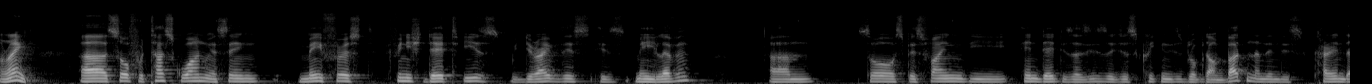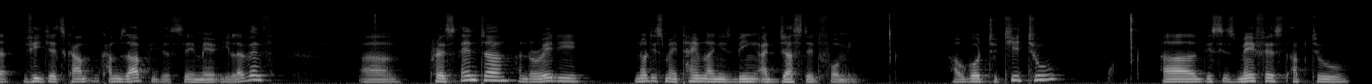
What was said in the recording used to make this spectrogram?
All right. Uh, so for task one we're saying May 1st finish date is, we derive this is May 11th. Um, so specifying the end date is as easy as just clicking this drop down button and then this calendar widget com comes up. You just say May 11th. Uh, press enter and already notice my timeline is being adjusted for me. I'll go to T2. Uh, this is May 1st up to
